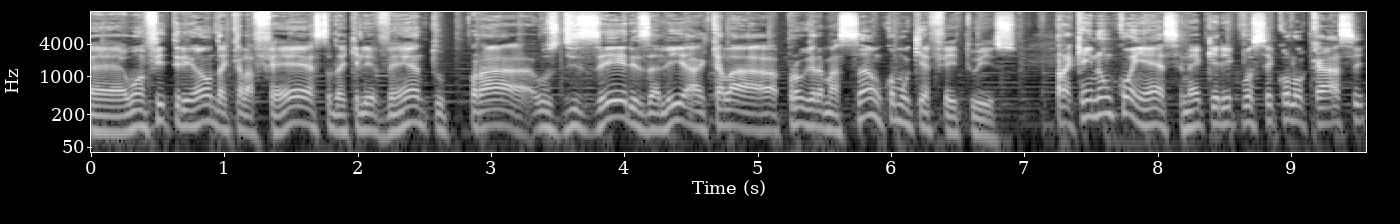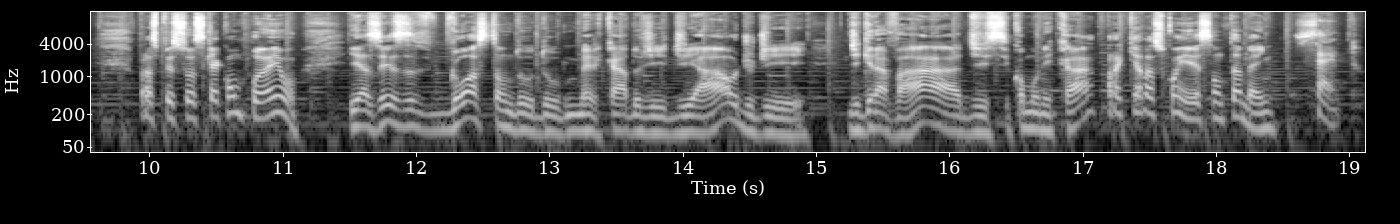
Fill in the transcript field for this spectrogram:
é, o anfitrião daquela festa, daquele evento, para os dizeres ali, aquela programação, como que é feito isso? Para quem não conhece, né? Queria que você colocasse para as pessoas que acompanham e às vezes gostam do, do mercado de, de áudio, de, de gravar, de se comunicar, para que elas conheçam também. Certo.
